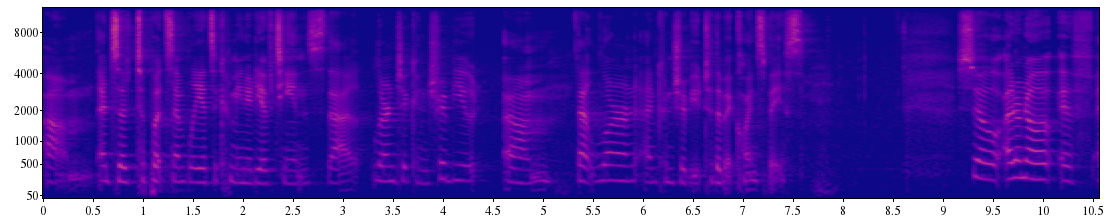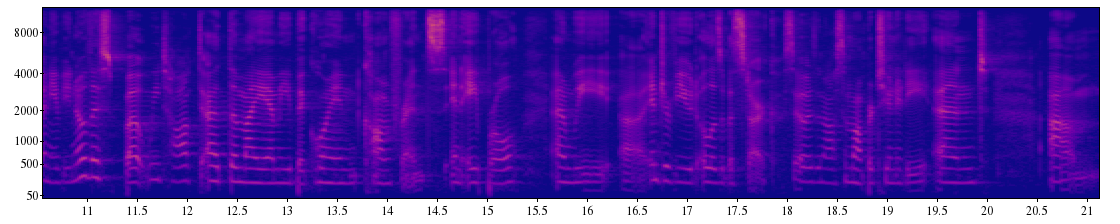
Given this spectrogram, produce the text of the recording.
Um, and so to put simply, it's a community of teens that learn to contribute um, that learn and contribute to the Bitcoin space. So I don't know if any of you know this, but we talked at the Miami Bitcoin conference in April, and we uh, interviewed Elizabeth Stark. So it was an awesome opportunity. And um,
